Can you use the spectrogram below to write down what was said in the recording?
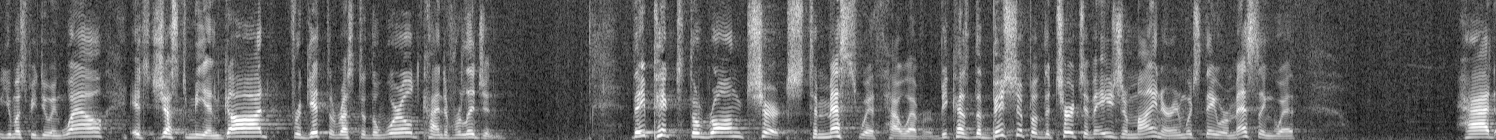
you must be doing well. It's just me and God. Forget the rest of the world kind of religion. They picked the wrong church to mess with, however, because the bishop of the church of Asia Minor, in which they were messing with, had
